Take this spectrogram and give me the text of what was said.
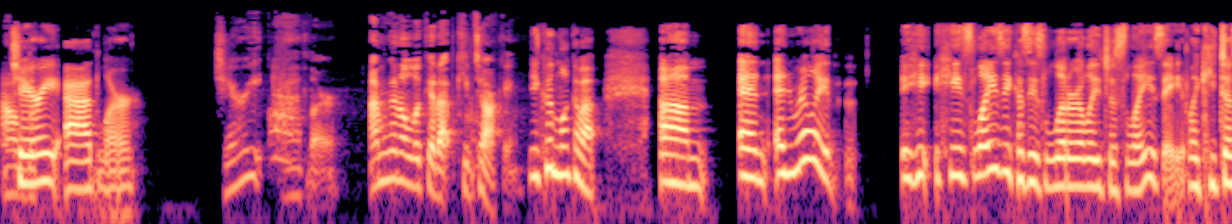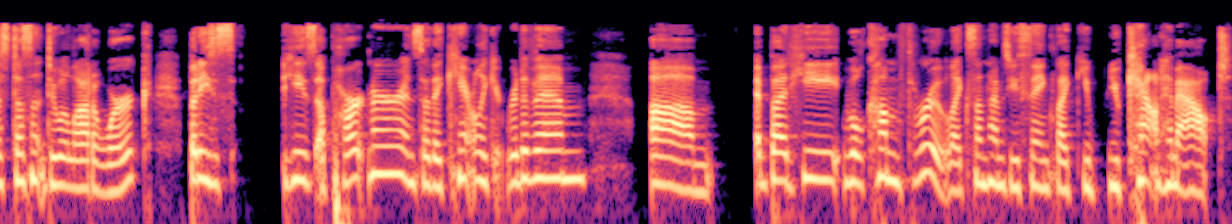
I'll look- Jerry Adler. Jerry Adler? I'm gonna look it up. Keep talking. You can look him up. Um, and and really, he he's lazy because he's literally just lazy. Like he just doesn't do a lot of work. But he's he's a partner, and so they can't really get rid of him. Um, but he will come through. Like sometimes you think like you you count him out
